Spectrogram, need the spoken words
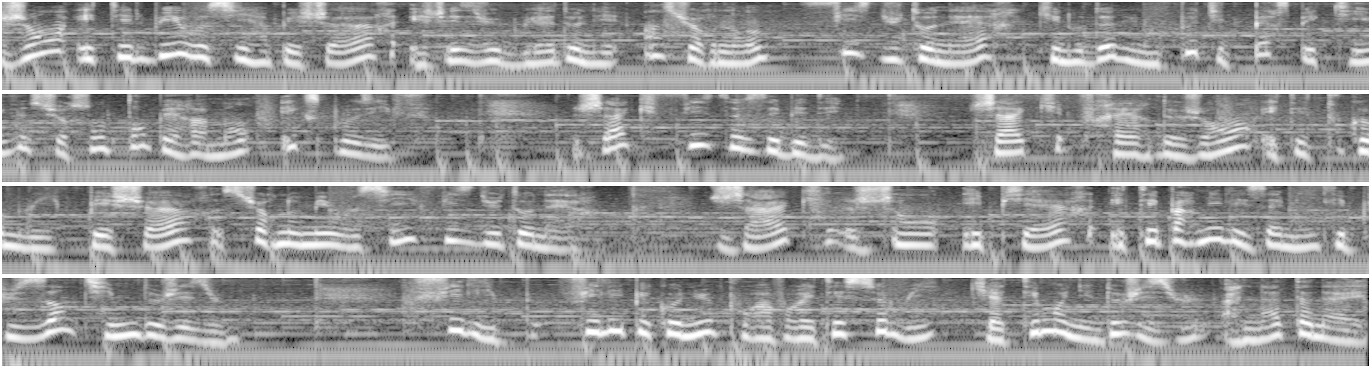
Jean était lui aussi un pécheur et Jésus lui a donné un surnom, fils du tonnerre, qui nous donne une petite perspective sur son tempérament explosif. Jacques, fils de Zébédée. Jacques, frère de Jean, était tout comme lui, pécheur, surnommé aussi fils du tonnerre. Jacques, Jean et Pierre étaient parmi les amis les plus intimes de Jésus. Philippe. Philippe est connu pour avoir été celui qui a témoigné de Jésus à Nathanaël.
